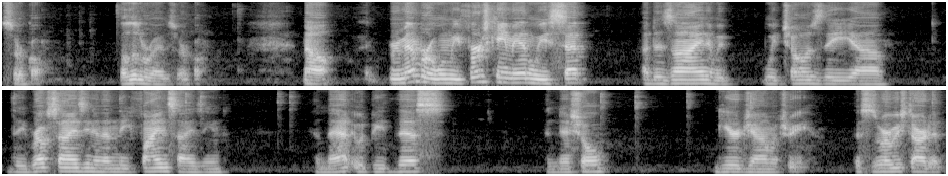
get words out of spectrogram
circle the little red circle. Now, remember when we first came in, we set a design and we, we chose the, uh, the rough sizing and then the fine sizing. And that would be this initial gear geometry. This is where we started.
